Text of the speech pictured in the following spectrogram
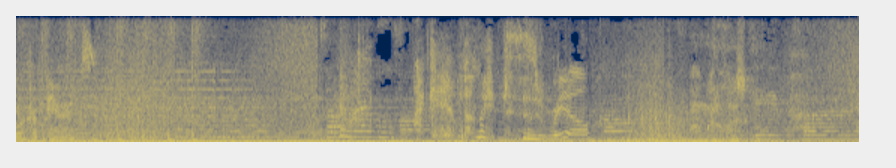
Or her parents. I can't believe this is real. I'm gonna lose it.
